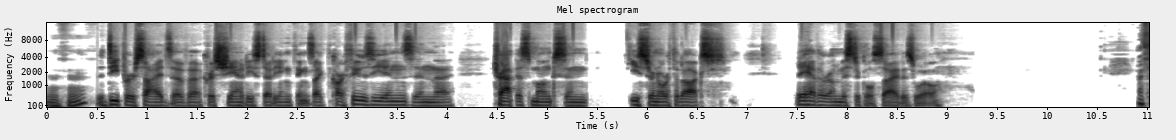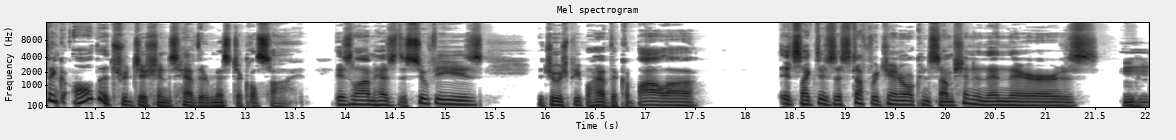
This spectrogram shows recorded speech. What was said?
mm-hmm. the deeper sides of uh, Christianity, studying things like Carthusians and the Trappist monks and Eastern Orthodox. They have their own mystical side as well. I think all the traditions have their mystical side. Islam has the Sufis, the Jewish people have the Kabbalah. It's like there's the stuff for general consumption, and then there's mm-hmm.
